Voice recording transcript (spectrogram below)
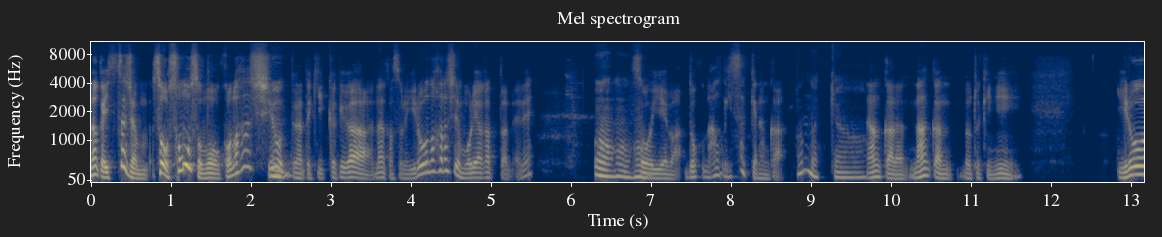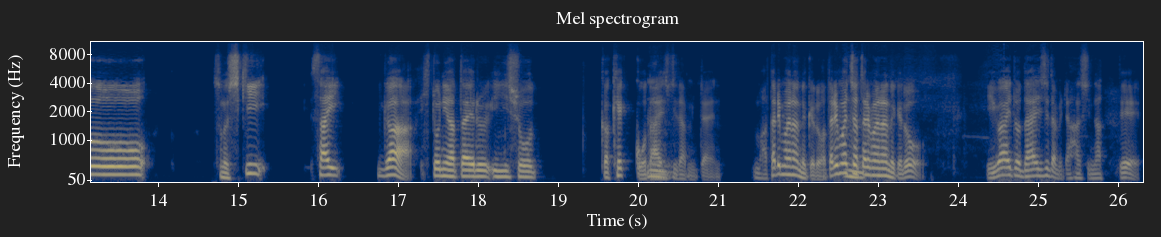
なんか言ってたじゃん。そう、そもそもこの話しようってなったきっかけが、なんかその色の話で盛り上がったんだよね。うんうんうん。そういえば。どこ、なんかいつだっけ？なんか、なんだっけな。なんかだ、なんかの時に、色、その色彩が人に与える印象が結構大事だみたいな。まあ当たり前なんだけど、当たり前っちゃ当たり前なんだけど、意外と大事だみたいな話になって、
